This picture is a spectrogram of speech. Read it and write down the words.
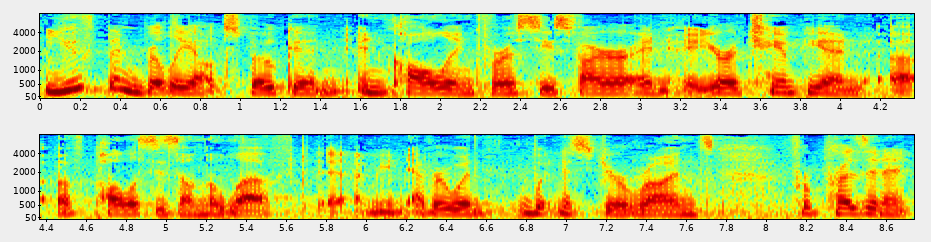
You've been really outspoken in calling for a ceasefire, and you're a champion uh, of policies on the left. I mean, everyone witnessed your runs for president.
